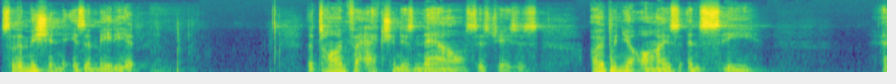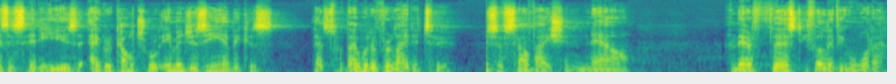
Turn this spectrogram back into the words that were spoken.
So the mission is immediate. The time for action is now, says Jesus. Open your eyes and see. As I said, he used agricultural images here because that's what they would have related to. News of salvation now. And they're thirsty for living water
